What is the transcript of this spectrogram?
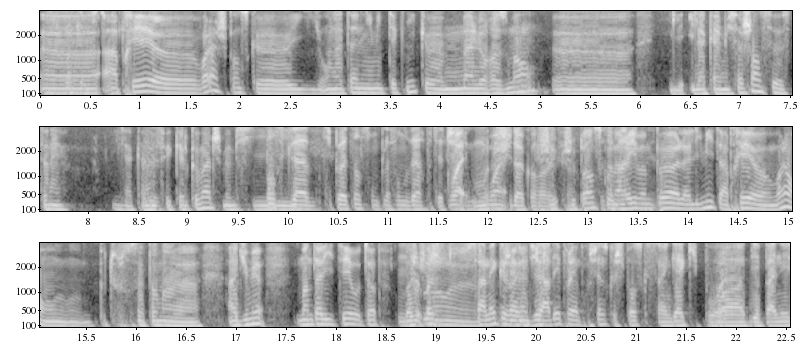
Euh, après, euh, voilà, je pense qu'on atteint une limite technique. euh, malheureusement, euh, il, il a quand même eu sa chance cette année. Il a quand même fait quelques matchs, même si. Je pense qu'il a un petit peu atteint son plafond de verre, peut-être. Ouais, moi, je suis d'accord je, avec je ça. pense qu'on arrive un peu à la limite. Après, euh, voilà, on peut toujours s'attendre à, à du mieux. Mentalité au top. Moi, je- moi, je- euh, c'est un mec que j'ai rien envie de dire. garder pour l'année prochaine parce que je pense que c'est un gars qui pourra dépanner Ouais,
